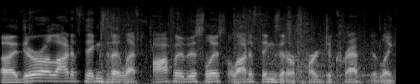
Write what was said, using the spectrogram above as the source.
Uh, there are a lot of things that I left off of this list, a lot of things that are hard to craft that, like,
